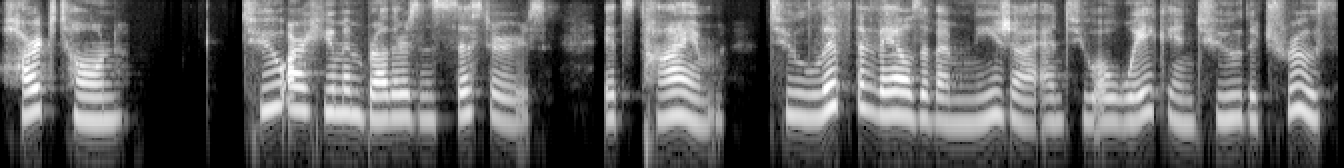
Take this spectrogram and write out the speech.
heart tone to our human brothers and sisters. It's time to lift the veils of amnesia and to awaken to the truth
